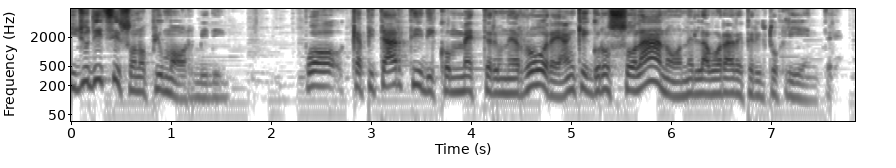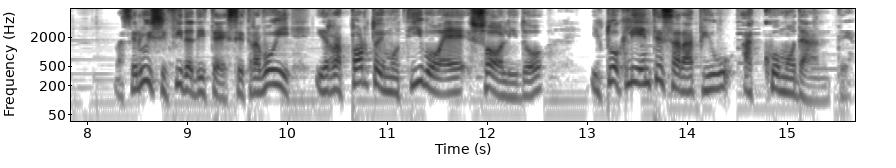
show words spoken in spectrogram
i giudizi sono più morbidi. Può capitarti di commettere un errore anche grossolano nel lavorare per il tuo cliente. Ma se lui si fida di te, se tra voi il rapporto emotivo è solido, il tuo cliente sarà più accomodante.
